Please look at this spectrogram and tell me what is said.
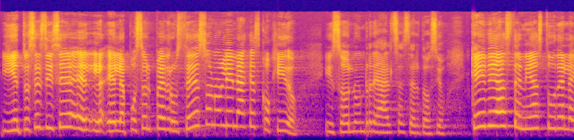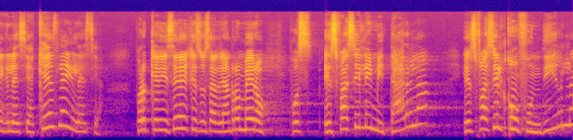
Y entonces dice el, el apóstol Pedro, ustedes son un linaje escogido y solo un real sacerdocio. ¿Qué ideas tenías tú de la iglesia? ¿Qué es la iglesia? Porque dice Jesús Adrián Romero, pues es fácil imitarla, es fácil confundirla,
